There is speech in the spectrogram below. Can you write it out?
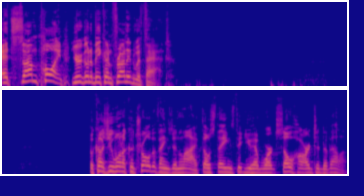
At some point, you're going to be confronted with that. Because you want to control the things in life, those things that you have worked so hard to develop.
